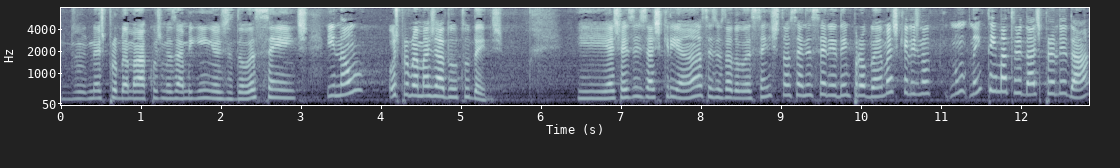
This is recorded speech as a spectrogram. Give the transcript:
dos meus problemas lá com os meus amiguinhos adolescentes e não os problemas de adulto deles. E às vezes as crianças e os adolescentes estão sendo inseridos em problemas que eles não, não nem têm maturidade para lidar.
